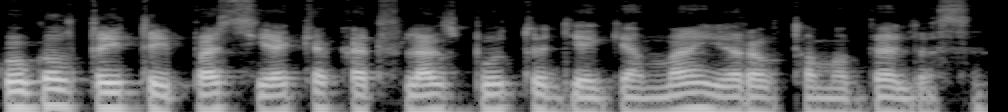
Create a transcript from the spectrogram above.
Google tai taip pat siekia, kad Flex būtų dėgiama ir automobiliuose.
